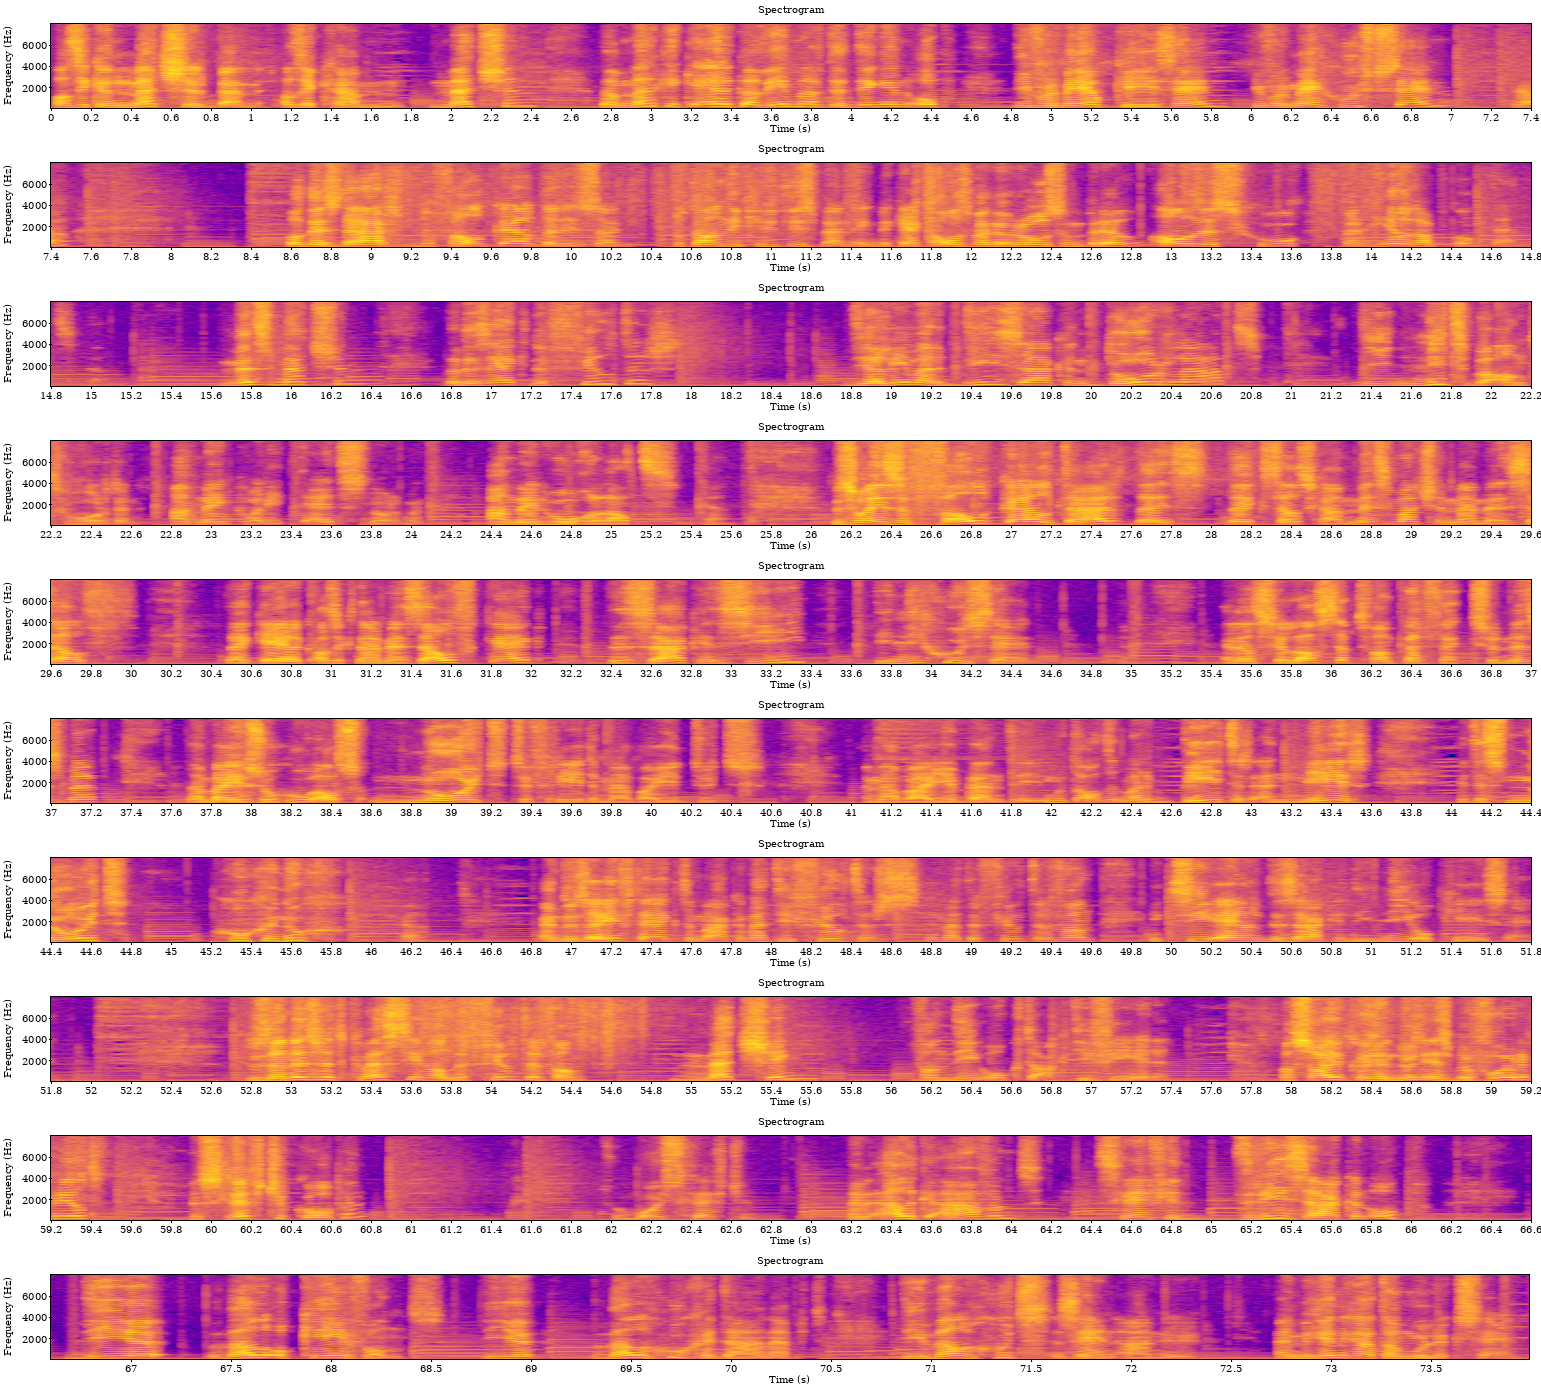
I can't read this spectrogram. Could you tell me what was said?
Als ik een matcher ben, als ik ga matchen, dan merk ik eigenlijk alleen maar de dingen op die voor mij oké zijn, die voor mij goed zijn. Ja? Wat is daar de valkuil? Dat is dat ik totaal niet kritisch ben. Ik bekijk alles met een roze bril, alles is goed, ik ben heel rap content. Ja? Mismatchen, dat is eigenlijk een filter die alleen maar die zaken doorlaat die niet beantwoorden aan mijn kwaliteitsnormen, aan mijn hoge lat. Ja? Dus wat is de valkuil daar? Dat is dat ik zelfs ga mismatchen met mijzelf. Dat ik eigenlijk, als ik naar mijzelf kijk, de zaken zie die niet goed zijn. En als je last hebt van perfectionisme, dan ben je zo goed als nooit tevreden met wat je doet en met wat je bent. Je moet altijd maar beter en meer. Het is nooit goed genoeg. En dus dat heeft eigenlijk te maken met die filters. Met de filter van, ik zie eigenlijk de zaken die niet oké zijn. Dus dan is het kwestie van de filter van matching, van die ook te activeren. Wat zou je kunnen doen, is bijvoorbeeld een schriftje kopen zo'n mooi schriftje. En elke avond schrijf je drie zaken op die je wel oké vond, die je wel goed gedaan hebt, die wel goed zijn aan u. In het begin gaat dat moeilijk zijn.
